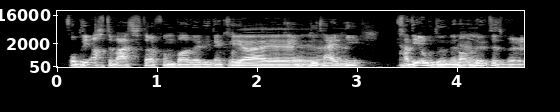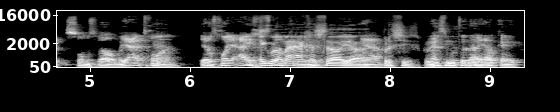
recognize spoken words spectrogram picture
bijvoorbeeld die achterwaartse straf van Badder. Die denken van, Ja, ja, ja, doet hij die? Ik ga die ook doen. En dan lukt het soms wel. Maar jij hebt gewoon, jij wilt gewoon je eigen Ik wil mijn eigen stijl, ja, precies, precies. Mensen moeten naar jou kijken.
